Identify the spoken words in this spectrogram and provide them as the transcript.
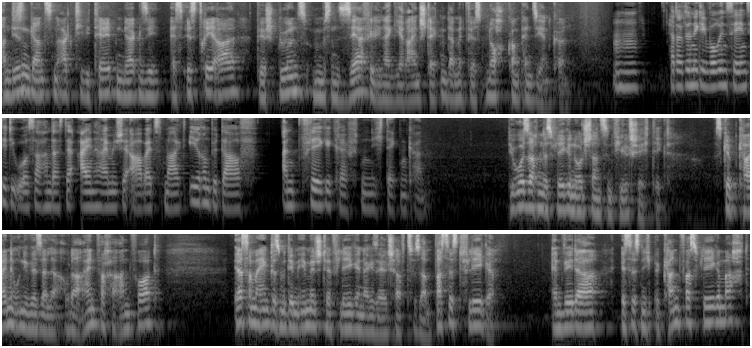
an diesen ganzen Aktivitäten merken Sie, es ist real, wir spüren es und müssen sehr viel Energie reinstecken, damit wir es noch kompensieren können. Mhm. Herr Dr. Nickel, worin sehen Sie die Ursachen, dass der einheimische Arbeitsmarkt Ihren Bedarf an Pflegekräften nicht decken kann? Die Ursachen des Pflegenotstands sind vielschichtig. Es gibt keine universelle oder einfache Antwort. Erst einmal hängt es mit dem Image der Pflege in der Gesellschaft zusammen. Was ist Pflege? Entweder ist es nicht bekannt, was Pflege macht,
